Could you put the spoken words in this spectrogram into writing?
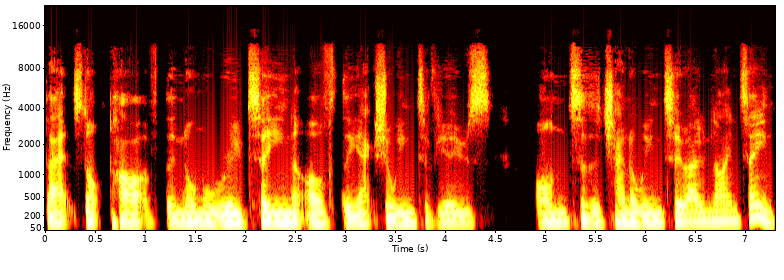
that's not part of the normal routine of the actual interviews onto the channel in 2019.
